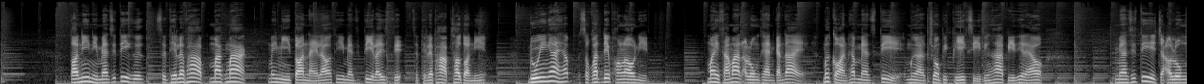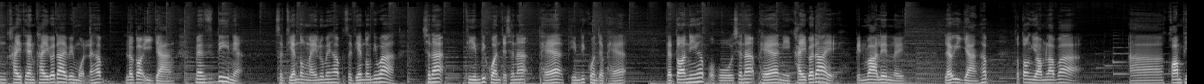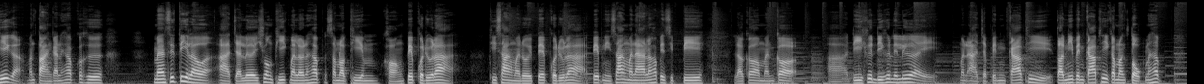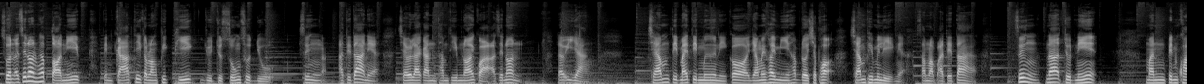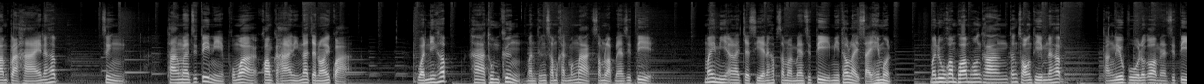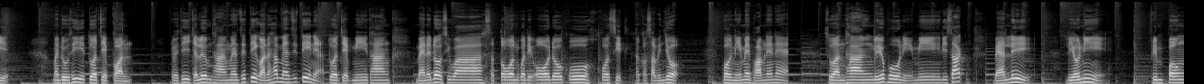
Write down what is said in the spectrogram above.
ตอนนี้นี่แมนซิตี้คือเสถียรภาพมากๆ ไม่มีตอนไหนแล้วที่แมนซิตี้ไร้เสถียรภาพเท่าตอนนี้ ดูง่ายๆครับสควอตเดฟของเรานี่ไม่สามารถเอาลงแทนกันได้ เมื่อก่อนครับแมนซิตี้เมื่อช่วงพีคๆ4-5ปีที่แล้วแมนซิตี้จะเอาลงใครแทนใครก็ได้ไปหมดนะครับ แล้วก็อีกอย่างแมนซิตี้เนี่ยเสถียรตรงไหนรู้ไหมครับเสถียรตรงที่ว่าชนะทีมที่ควรจะชนะแพ้ทีมที่ควรจะแพ้ แต่ตอนนี้ครับโอ้โหชนะแพ้นี่ใครก็ได้เป็นว่าเล่นเลย แล้วอีกอย่างครับก็ต้องยอมรับว่าความพีคอะมันต่างกันนะครับก็คือ แมนซิตี้เราอาจจะเลยช่วงพีคมาแล้วนะครับสำหรับทีมของเป๊ปกัวดิโอลาที่สร้างมาโดยเป๊ปกัวดิโอลาเป๊ปนี่สร้างมานานแล้วครับเป็น 10 ปี แล้วก็มันก็ดีขึ้นดีขึ้นเรื่อยๆ มันอาจจะเป็นกราฟที่ตอนนี้เป็นกราฟที่กำลังตกนะครับ ส่วนอาร์เซนอลครับตอนนี้เป็นกราฟที่กำลังพีคๆอยู่จุดสูงสุดอยู่ ซึ่งอาร์เตต้าเนี่ยใช้เวลาการทำทีมน้อยกว่าอาร์เซนอลแล้วอีกอย่าง แชมป์ติดไม้ติดมือนี่ก็ยังไม่ค่อยมีครับ โดยเฉพาะแชมป์พรีเมียร์ลีกเนี่ยสำหรับอาร์เตต้าซึ่งณจุดนี้มันเป็นความกระหายนะครับ ซึ่งทางแมนซิตี้นี่ ผมว่าความกระหายนี่น่าจะน้อยกว่า วันนี้ครับห้าทุ่มครึ่งมันถึงสำคัญมากๆสำหรับแมนซิตี้ไม่มีอะไรจะเสียนะครับสำหรับแมนซิตี้มีเท่าไหร่ใส่ให้หมด มาดูความพร้อมของทางทั้ง 2 ทีมนะครับทั้งลิเวอร์พูลแล้วก็แมนซิตี้มาดูที่ตัวเจ็บก่อน โดยที่จะเริ่มทางแมนซิตี้ก่อนนะครับแมนซิตี้เนี่ย ตัวเจ็บมีทางแมนเดโดซิวา สโตน กวาดิโอ โดกูโคสิตแล้วก็ซาวินโย พวกนี้ไม่พร้อมแน่ๆ ส่วนทางลิเวอร์พูลนี่มีดิซัก แบดลี่เลียวนี่ฟิมปง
